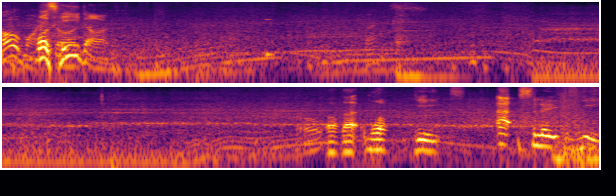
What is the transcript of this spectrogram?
Oh my What's god. he done? Oh, that what yeet. Absolute yeet.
